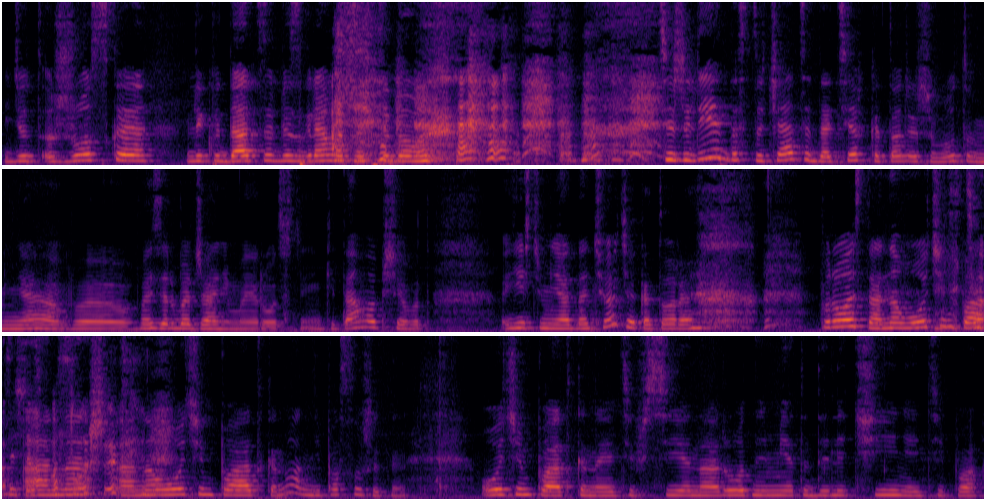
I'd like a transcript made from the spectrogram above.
идет жесткая ликвидация безграмотности дома. Тяжелее достучаться до тех, которые живут у меня в, в Азербайджане, мои родственники. Там вообще вот есть у меня одна тетя, которая просто, она очень па... она, она очень падка, ну, она не послушает, очень падка на эти все народные методы лечения, типа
